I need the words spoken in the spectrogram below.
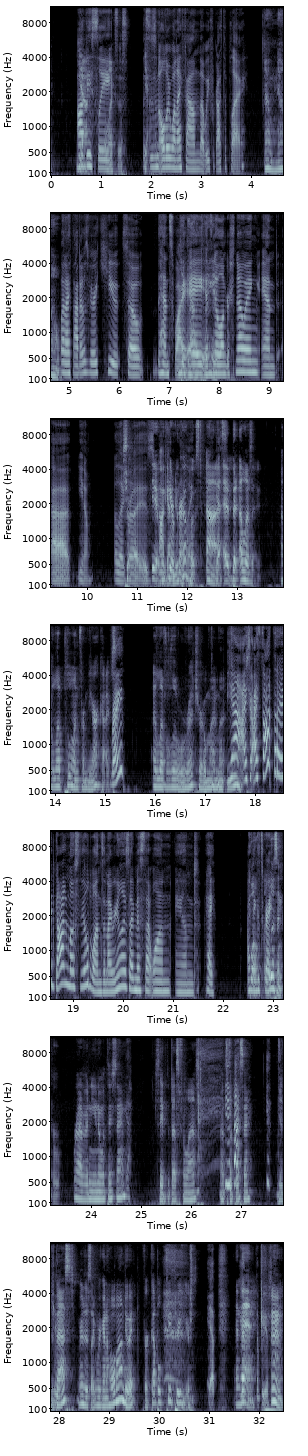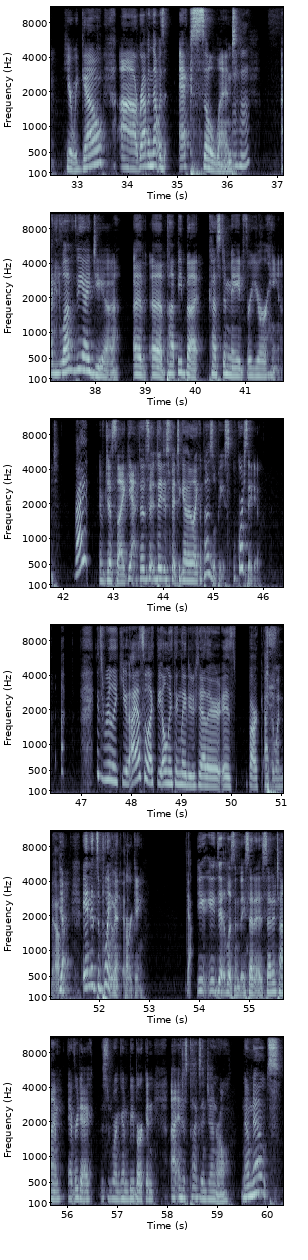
obviously, Alexis. this yeah. is an older one I found that we forgot to play, Oh no. but I thought it was very cute. So, hence why a it's it. no longer snowing, and uh, you know, Allegra Sure. is Yeah, we not got here a new currently. co-host. Uh, Yes. uh, but I love. I love pulling from the archives. Right? I love a little retro. My Mutt Yeah. I, I thought that I had gotten most of the old ones, and I realized I missed that one. And hey, I Well, think it's great. Listen, Raven, you know what they say? Yeah. Save the best for last. That's what they say. You're the best. We're just like, we're going to hold on to it for a couple, two, three years. Yep. And Yep, then, a couple years. mm, here we go. Uh, Raven, that was excellent. Mm-hmm. I love the idea of a puppy butt custom made for your hand. Right? Of just like, yeah, those are, they just fit together like a puzzle piece. Of course they do. It's really cute. I also like the only thing they do together is bark at the window. Yeah, and it's appointment good. barking. Yeah. you, you did listen. They said it set a time every day. This is where I'm going to be barking, uh, and just pugs in general. No notes,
